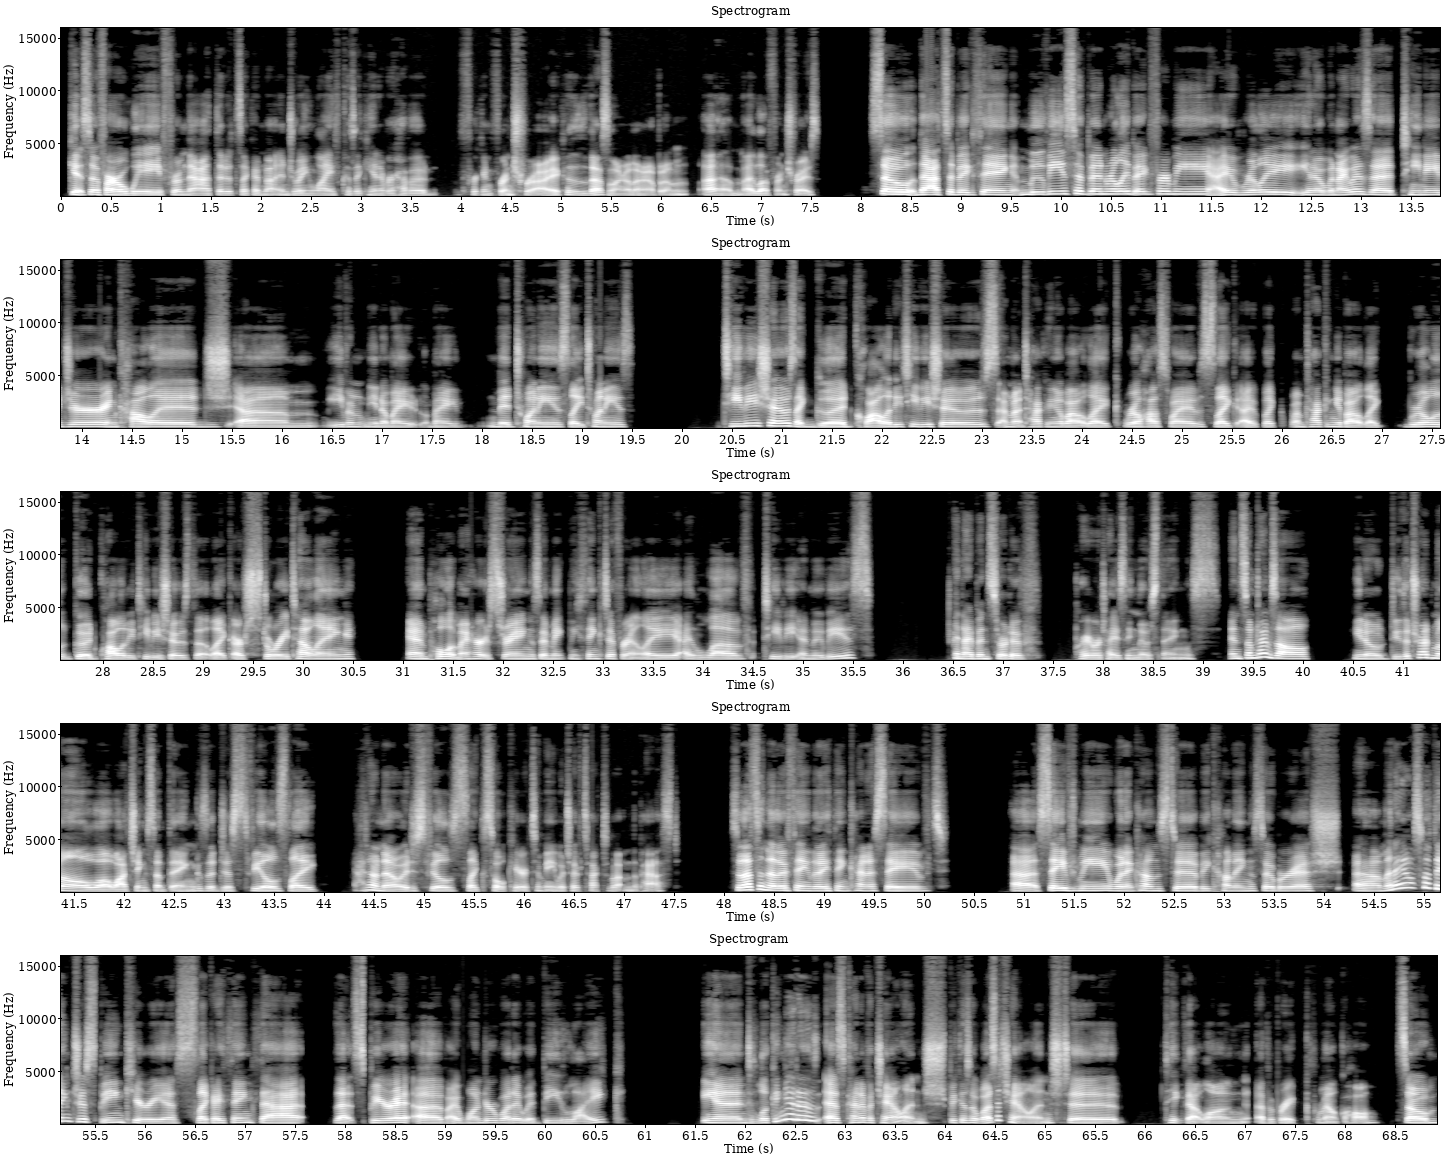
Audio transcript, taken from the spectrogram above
get so far away from that that it's like I'm not enjoying life because I can't ever have a freaking french fry because that's not going to happen. Um, I love french fries. So that's a big thing. Movies have been really big for me. I really, you know, when I was a teenager in college, um, even, you know, my my mid 20s, late 20s, TV shows, like good quality TV shows. I'm not talking about like Real Housewives. Like I like I'm talking about like real good quality TV shows that like are storytelling and pull at my heartstrings and make me think differently. I love TV and movies. And I've been sort of prioritizing those things. And sometimes I'll, you know, do the treadmill while watching something because it just feels like I don't know, it just feels like soul care to me, which I've talked about in the past. So that's another thing that I think kind of saved uh, saved me when it comes to becoming soberish. Um, and I also think just being curious. Like I think that that spirit of I wonder what it would be like, and looking at it as, as kind of a challenge because it was a challenge to take that long of a break from alcohol. So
